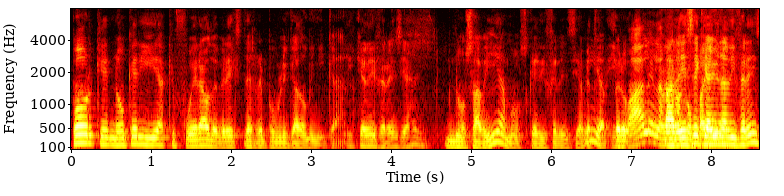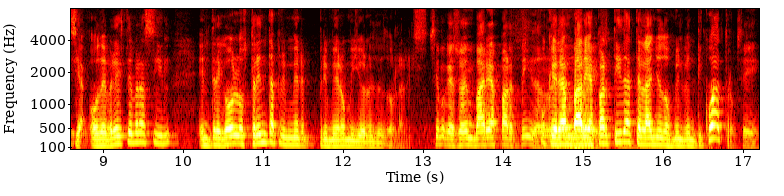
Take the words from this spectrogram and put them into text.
porque no quería que fuera Odebrecht de República Dominicana. ¿Y qué diferencia hay? No sabíamos qué diferencia había, pero parece que hay una diferencia. Odebrecht de Brasil entregó los 30 primeros millones de dólares. Sí, porque eso en varias partidas. Porque eran varias partidas hasta el año 2024. Sí.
